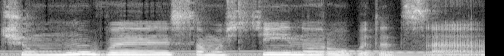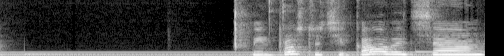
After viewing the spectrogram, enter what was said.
чому ви самостійно робите це? Він просто цікавиться.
